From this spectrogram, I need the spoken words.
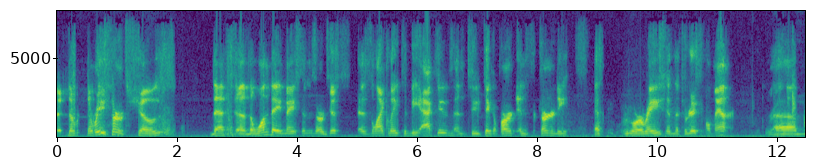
The, the, the research shows that uh, the one day Masons are just as likely to be active and to take a part in fraternity as people who are raised in the traditional manner. Right. Um,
